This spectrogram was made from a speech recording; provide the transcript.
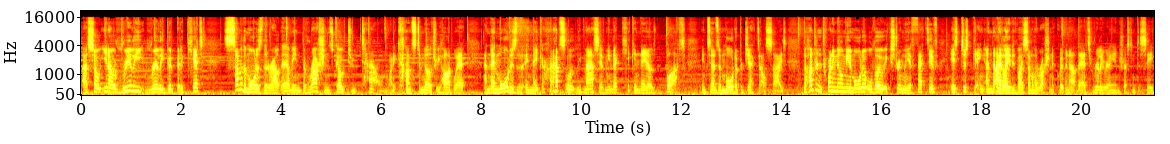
Uh, so, you know, a really, really good bit of kit. Some of the mortars that are out there, I mean, the Russians go to town when it comes to military hardware, and their mortars that they make are absolutely massive. I mean, they're kicking NATO's butt in terms of mortar projectile size. The 120mm mortar, although extremely effective, is just getting annihilated by some of the Russian equipment out there. It's really, really interesting to see.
